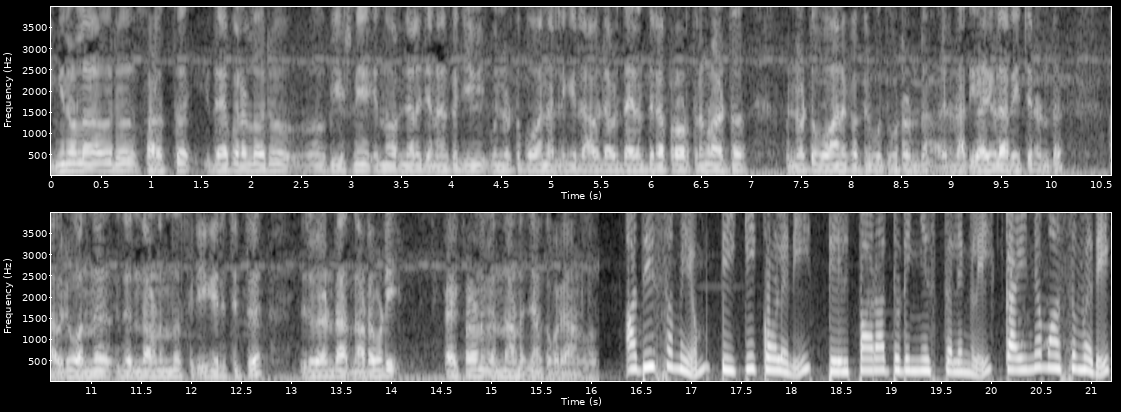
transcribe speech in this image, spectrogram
ഇങ്ങനെയുള്ള ഒരു സ്ഥലത്ത് ഇതേപോലുള്ള ഒരു ഭീഷണി എന്ന് പറഞ്ഞാൽ ജനങ്ങൾക്ക് ജീവി മുന്നോട്ട് പോകാൻ അല്ലെങ്കിൽ രാവിലെ അവർ ദൈനംദിന പ്രവർത്തനങ്ങളായിട്ട് മുന്നോട്ട് പോകാനൊക്കെ ഒത്തിരി ബുദ്ധിമുട്ടുണ്ട്. അതിനുള്ള അധികാരികളെ അറിയിച്ചിട്ടുണ്ട്. അവർ വന്ന് ഇതെന്താണെന്ന് സ്ഥിരീകരിച്ചിട്ട് ഇതിന് വേണ്ട നടപടി കൈക്കൊള്ളണം എന്നാണ് ഞങ്ങൾക്ക് പറയാനുള്ളത്. അതേസമയം ടി കെ കോളനി തേൽപ്പാറ തുടങ്ങിയ സ്ഥലങ്ങളിൽ കഴിഞ്ഞ മാസം വരെ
